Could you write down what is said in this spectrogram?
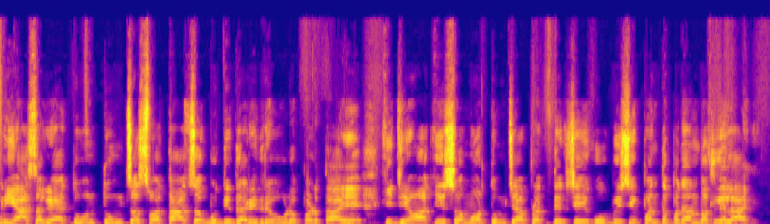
आणि ह्या सगळ्यातून तुमचं स्वतःचं बुद्धिदारिद्र्य उघडं पडतं आहे की जेव्हा की समोर तुमच्या प्रत्यक्ष एक ओबीसी पंतप्रधान बसलेला आहे.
